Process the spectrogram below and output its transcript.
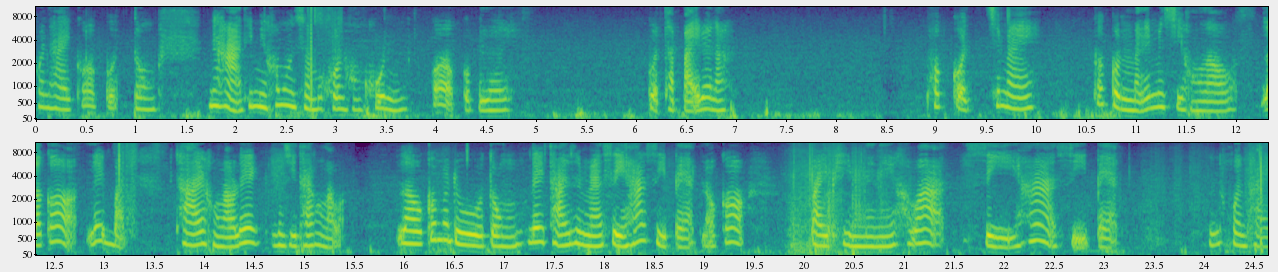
คนไทยก็กดตรงเนื้อหาที่มีข้อมูลส่วนบุคคลของคุณ ก็กดไปเลย กดถัดไปด้วยนะพอกดใช่ไหมก็กดหมายเลขบัญชีของเรา แล้วก็เลขบัตรท้ายของเราเลขบัญชีท้ายของเราอะ เราก็มาดูตรงเลขท้ายใช่ไหมสี่ห้าสี่แปดแล้วก็ไปพิมพ์ในนี้ค่ะว่าสี่ห้าสี่แปดนี่คนไทย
